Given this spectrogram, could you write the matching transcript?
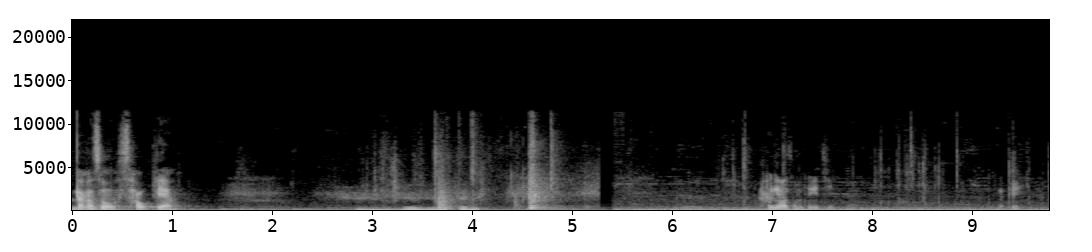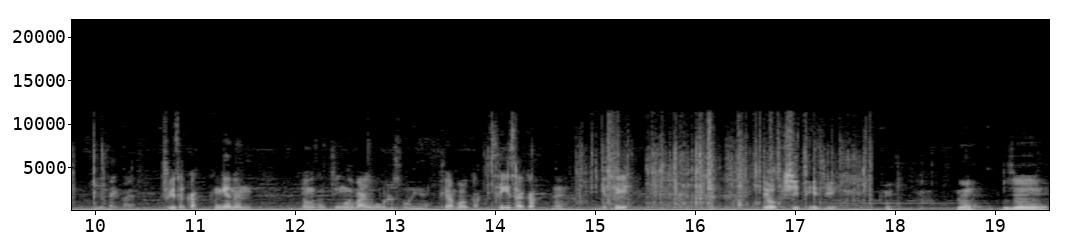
나가서 사올게요. 한 개만 사면 되겠지? 오케이. 이게 살까요? 두 개 살까? 한 개는 영상 찍는 거 말고 플러스 원이네. 그냥 먹을까? 세 개 살까? 네. 이게 세 개. 역시 돼지. 네, 이제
